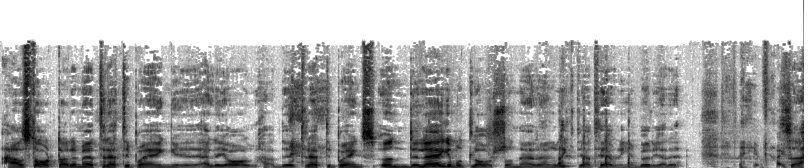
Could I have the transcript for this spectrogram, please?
han startade med 30 poäng, eh, eller jag hade 30 poängs underläge mot Larsson när den riktiga tävlingen började. Så,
